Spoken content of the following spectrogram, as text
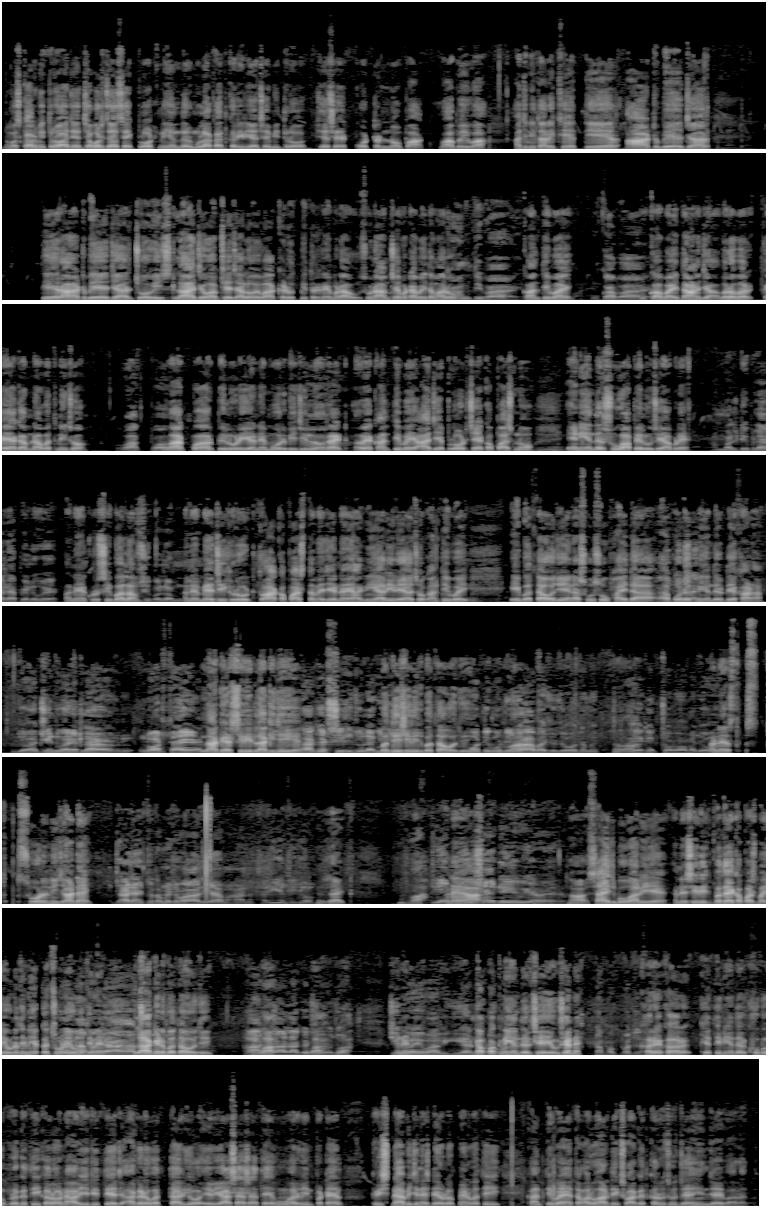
નમસ્કાર મિત્રો આજે જબરજસ્ત એક પ્લોટની અંદર મુલાકાત કરી રહ્યા છે મિત્રો જે છે કોટનનો પાક. વાહ ભાઈ વાહ. આજની તારીખ છે તેર આઠ બે હજાર તેર આઠ બે હજાર ચોવીસ. લા જવાબ છે. ચાલો એવા ખેડૂત મિત્રને મળાવું. શું નામ છે મોટાભાઈ તમારું? કાંતિભાઈ. કાંતિભાઈ? ઉકાભાઈ. ઉકાભાઈ ધાણજા. બરોબર? કયા ગામના વતની છો? વાઘપર. પીલુડી અને મોરબી જિલ્લો. રાઈટ? હવે કાંતિભાઈ આ જે પ્લોટ છે કપાસનો એની અંદર શું આપેલું છે આપણે? મલ્ટીપ્લાયર આપેલું હોય અને કૃષિ બલમ અને મેજિક રૂટ તો આ કપાસ તમે જે નિહારી રહ્યા છો કાંતિભાઈ એ બતાવો જોઈએ એના શું શું ફાયદા આ પ્રોડક્ટની અંદર દેખાણા? જો આ જીંડવા એટલા લોટ થાય લાગે સિરીજ લાગી જઈ છે? લાગે સિરીજ લાગી બધી. સિરીજ બતાવો જોઈએ. મોટી મોટી આ બાજુ જોવો તમે. એક એક છોડવામાં જો અને સોળની જાડાઈ? જાડાઈ તો તમે જો આ રહ્યા આને થળીએથી જો રાઈટ વાહ. અને આ સાઈડ એવી આવે. હા સાઈઝ બહુ સારી છે અને સિરીજ બધાય કપાસમાં એવું નથી ને એક જ છોડ એવું નથી ને. લાગેડ બતાવો. જોઈએ વાહ, વાહ, વાહ. મોટા ટપકની અંદર છે એવું છે ને? ખરેખર ખેતી ની ખરેખર ખેતીની અંદર ખૂબ પ્રગતિ કરો અને આવી રીતે જ આગળ વધતા રહ્યો એવી આશા સાથે હું અરવિંદ પટેલ ક્રિષ્ના બિઝનેસ ડેવલપમેન્ટ વતી કાંતિભાઈ તમારું હાર્દિક સ્વાગત કરું છું. જય હિન્દ જય ભારત.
